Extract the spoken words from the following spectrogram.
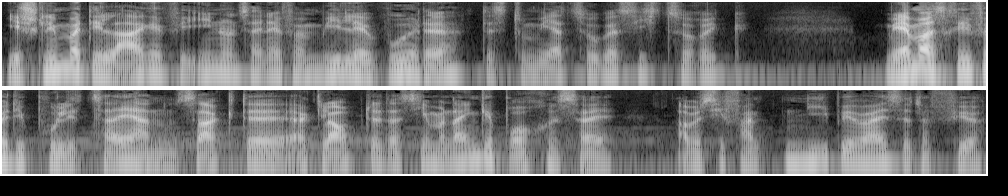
Je schlimmer die Lage für ihn und seine Familie wurde, desto mehr zog er sich zurück. Mehrmals rief er die Polizei an und sagte, er glaubte, dass jemand eingebrochen sei, aber sie fanden nie Beweise dafür.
